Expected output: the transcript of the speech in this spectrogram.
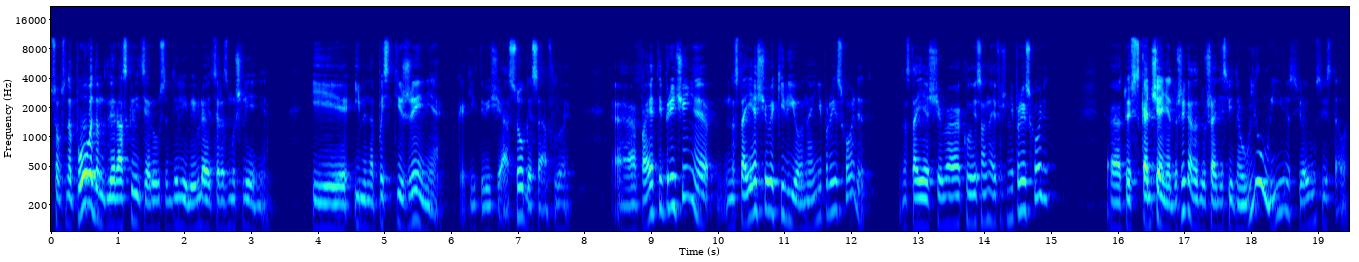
собственно, поводом для раскрытия Руса Делиба являются размышления и именно постижение каких-то вещей, осога сафлоя, а, по этой причине настоящего кильона не происходит, настоящего клоиса нефиш не происходит. То есть скончание души, когда душа действительно и усвистала.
